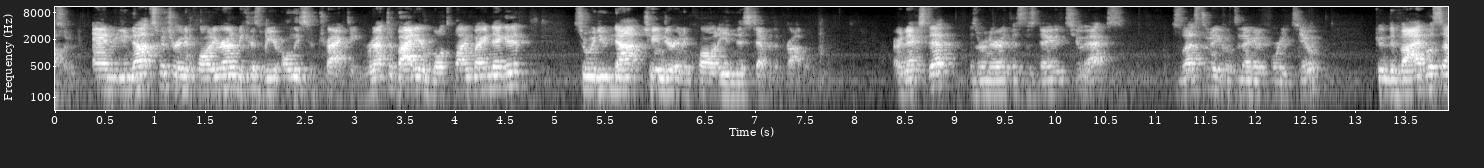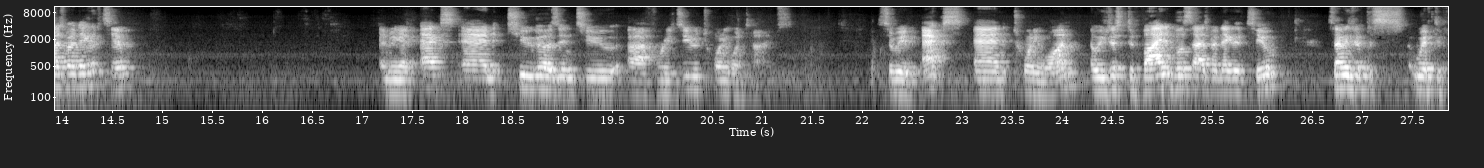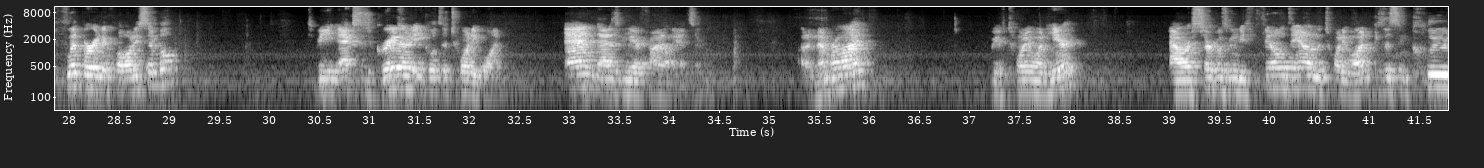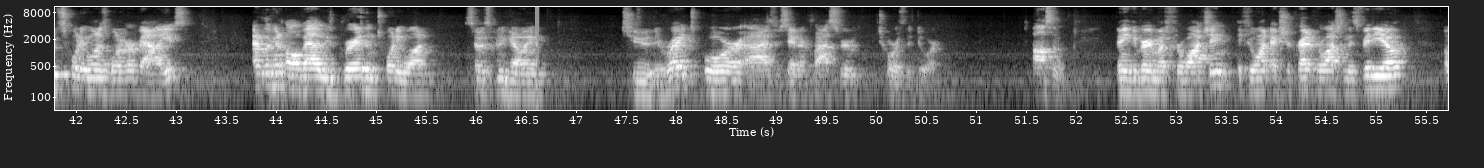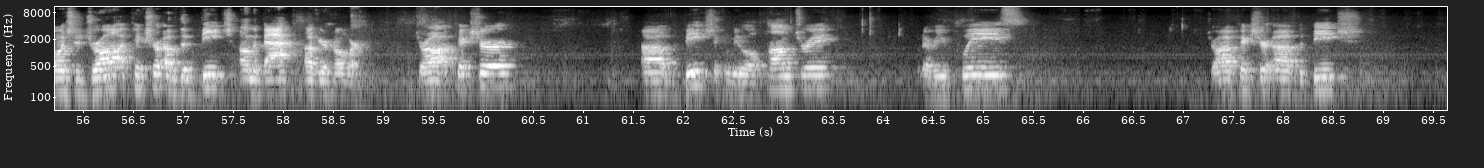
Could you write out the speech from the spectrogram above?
Awesome. And we do not switch our inequality around because we are only subtracting. We're not dividing or multiplying by a negative, so we do not change our inequality in this step of the problem. Our next step is we're going to write this as negative 2x is less than or equal to negative 42. We're going to divide both sides by negative 2. And we get x, and 2 goes into uh, 42 21 times. So we have x and 21, and we've just divided both sides by negative 2. So that means we have to, we have to flip our inequality symbol be x is greater than or equal to 21. And that is going to be our final answer. On a number line, we have 21 here. Our circle is going to be filled in on the 21 because this includes 21 as one of our values. And we're looking at all values greater than 21, so it's going to be going to the right or, uh, as we say in our classroom, towards the door. Awesome. Thank you very much for watching. If you want extra credit for watching this video, I want you to draw a picture of the beach on the back of your homework. Draw a picture of the beach. It can be a little palm tree, whatever you please. Draw a picture of the beach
